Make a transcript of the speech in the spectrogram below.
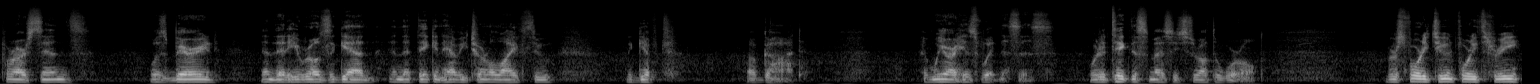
for our sins, was buried, and that He rose again, and that they can have eternal life through the gift of God. And we are His witnesses. We're to take this message throughout the world. Verse 42 and 43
